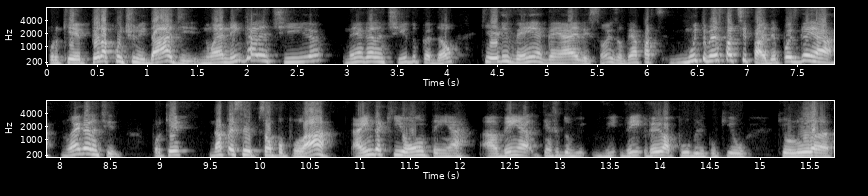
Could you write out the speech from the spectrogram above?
Porque pela continuidade não é nem garantia, nem é garantido, perdão, que ele venha ganhar eleições, ou venha muito menos participar e depois ganhar. Não é garantido. Porque na percepção popular, ainda que ontem a, a venha, tenha sido, veio a público que o, que o Lula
